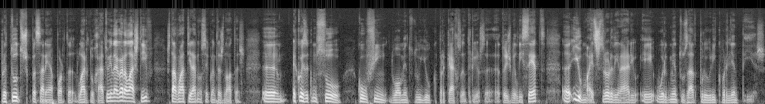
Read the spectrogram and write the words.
para todos que passarem à porta do Largo do Rato. Eu ainda agora lá estive, estavam a tirar não sei quantas notas. Uh, a coisa começou com o fim do aumento do IUC para carros anteriores a, a 2007 uh, e o mais extraordinário é o argumento usado por Eurico Brilhante Dias.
